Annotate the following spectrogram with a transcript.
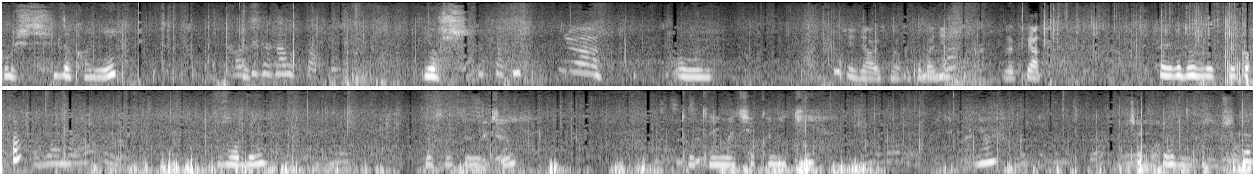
pójść do koni. Już. Nie, Tu siedziałyśmy chyba, nie? Że kwiat. Jak dużo tego. O! Wody. To są koniki. Tutaj macie koniki. Panią. Dobrze.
